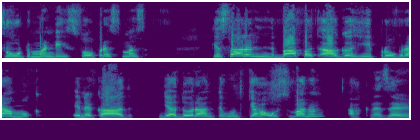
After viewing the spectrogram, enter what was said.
فروٹ منڈی سوپرس مز کسان ہند باپت آگاہی پروگرامک انعقاد۔ یا دوران تہد کیا اس ونن؟ اخ نظر۔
